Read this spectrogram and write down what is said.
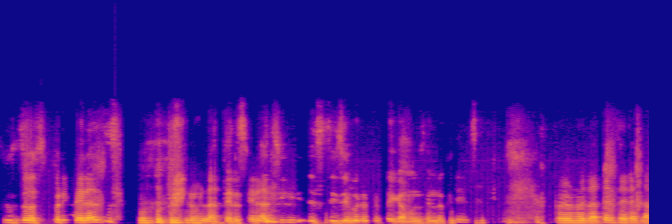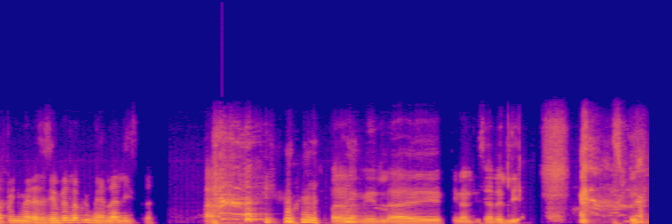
sus, dos primeras, pero la tercera sí, estoy seguro que pegamos en lo que es. Pero no es la tercera, es la primera, esa siempre es la primera en la lista. Para mí es la de finalizar el día. Después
